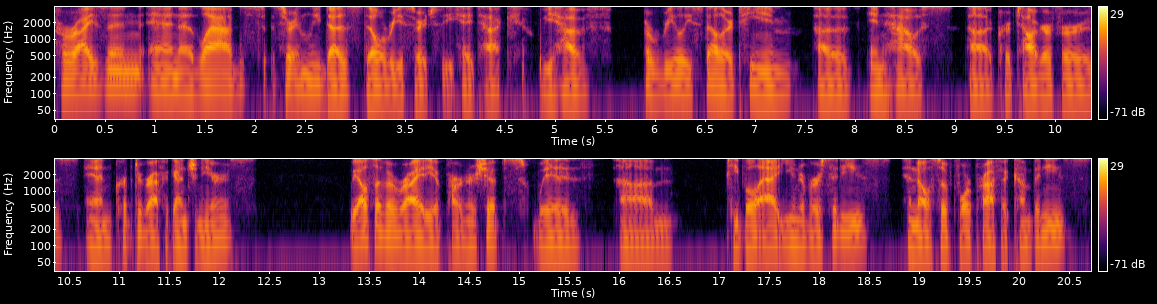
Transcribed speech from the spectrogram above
Horizen and uh, Labs certainly does still research ZK Tech. We have a really stellar team of in-house uh, cryptographers and cryptographic engineers. We also have a variety of partnerships with um, people at universities and also for-profit companies.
